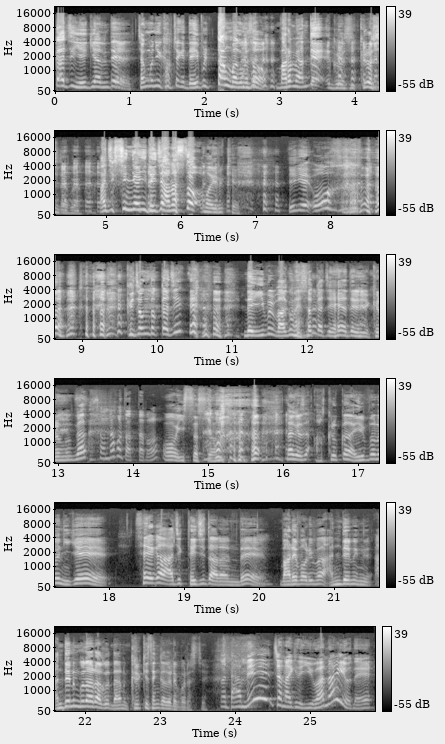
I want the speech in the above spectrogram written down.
까지 얘기하는데 네. 장모님이 갑자기 내 입을 딱 막으면서 말하면 안 돼! 그러시, 그러시더라고요. 아직 신년이 되지 않았어! 막 이렇게. 이게, 어? 그 정도까지? 내 입을 막으면서까지 해야 될 그런 건가? 선다고도 왔다고? 어, 있었어. 나 그래서, 아, 그럴까? 일본은 이게 새해가 아직 되지도 않았는데, 말해버리면 안 되는, 안 되는구나라고 나는 그렇게 생각을 해버렸어요. まあ、ダメじゃないけど言わないよね。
